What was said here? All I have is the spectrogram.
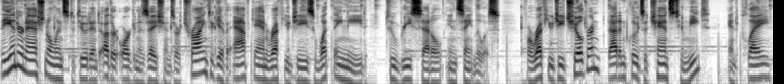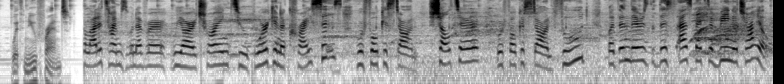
The International Institute and other organizations are trying to give Afghan refugees what they need to resettle in St. Louis. For refugee children, that includes a chance to meet and play with new friends. A lot of times, whenever we are trying to work in a crisis, we're focused on shelter, we're focused on food, but then there's this aspect of being a child.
